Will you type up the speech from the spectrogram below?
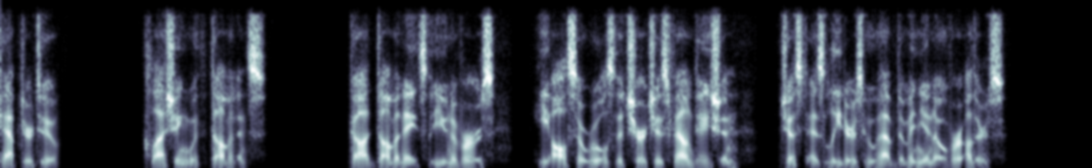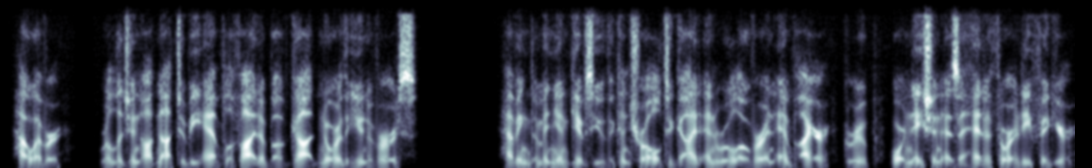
Chapter 2 Clashing with Dominance God dominates the universe, he also rules the church's foundation, just as leaders who have dominion over others. However, religion ought not to be amplified above God nor the universe. Having dominion gives you the control to guide and rule over an empire, group, or nation as a head authority figure.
